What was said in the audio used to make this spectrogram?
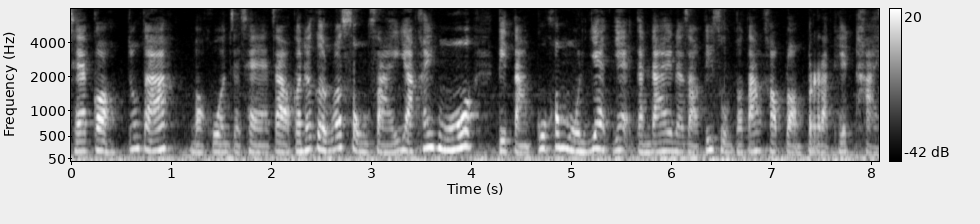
แชร์ก่อนจุ้งจ้าบอกควรจะแชร์เจ้าก็ถ้าเกิดว่าสงสัยอยากให้หูติดตามกู้ข้อมูลแยกแยะกันได้นะเจ้าที่ศูนย์ต่อต้านข่าวปลอมประเทศไทย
